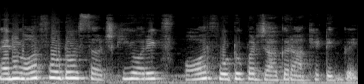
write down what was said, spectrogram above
मैंने और फ़ोटो सर्च की और एक और फ़ोटो पर जाकर आँखें टिक गई।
